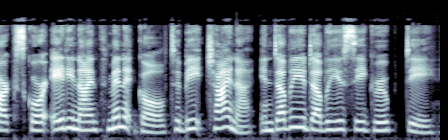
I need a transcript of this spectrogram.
Denmark score 89th minute goal to beat China in WWC Group D.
